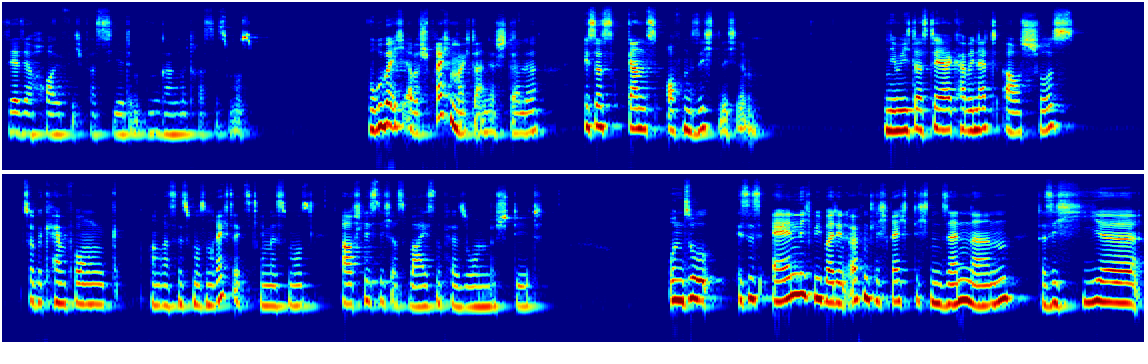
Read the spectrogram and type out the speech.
sehr, sehr häufig passiert im Umgang mit Rassismus. Worüber ich aber sprechen möchte an der Stelle, ist das ganz Offensichtliche, nämlich dass der Kabinettausschuss zur Bekämpfung von Rassismus und Rechtsextremismus ausschließlich aus weißen Personen besteht. Und so ist es ähnlich wie bei den öffentlich-rechtlichen Sendern, dass ich hier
